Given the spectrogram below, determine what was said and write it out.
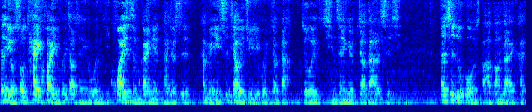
但是有时候太快也会造成一个问题，快是什么概念？它就是它每一次跳的距离会比较大，就会形成一个比较大的刺形。但是如果把它放大来看，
